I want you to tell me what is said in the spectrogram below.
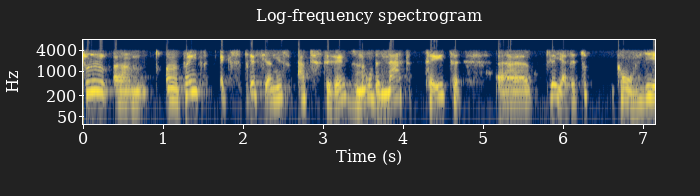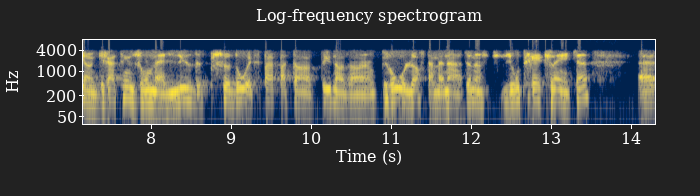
sur euh, un peintre expressionniste abstrait du nom de Nat Tate. Euh, puis là, il avait tout convié un gratin de journalistes, de pseudo-experts patentés dans un gros loft à Manhattan, un studio très clinquant. Euh,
